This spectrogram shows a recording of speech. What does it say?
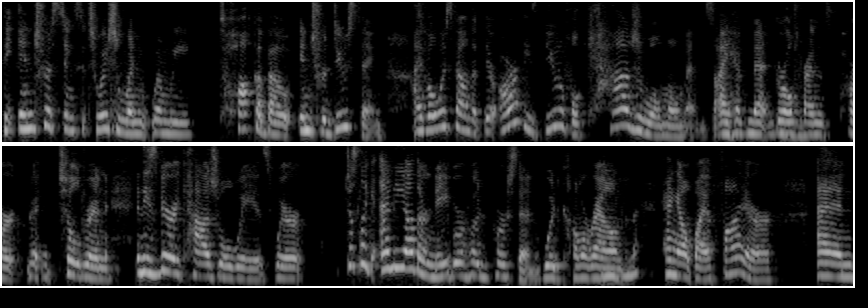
the interesting situation when when we talk about introducing. I've always found that there are these beautiful casual moments. I have met girlfriends, part children in these very casual ways where just like any other neighborhood person would come around and hang out by a fire. And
